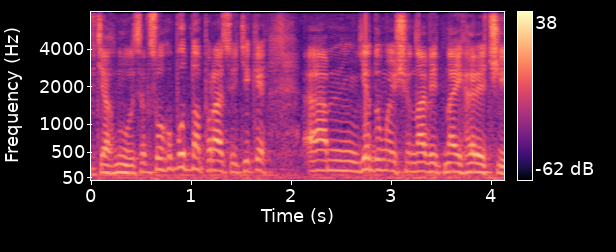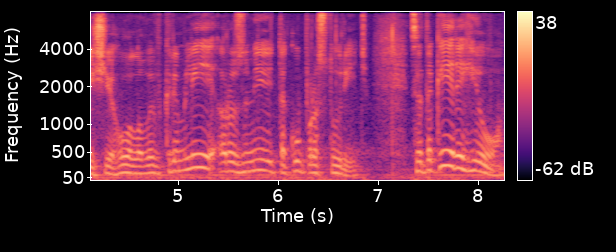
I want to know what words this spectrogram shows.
втягнулися в сухопутну операцію. Тільки ем, я думаю, що навіть найгарячіші голови в Кремлі розуміють таку просту річ. Це такий регіон.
